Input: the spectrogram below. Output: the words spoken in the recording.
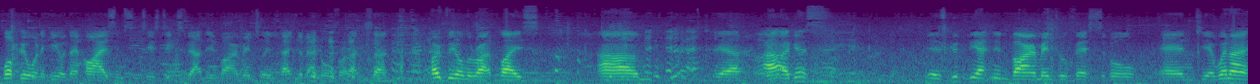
what people want to hear when they hire some statistics about the environmental impact of animal products. So hopefully on the right place. Um, yeah, I guess it's good to be at an environmental festival. And yeah, when I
